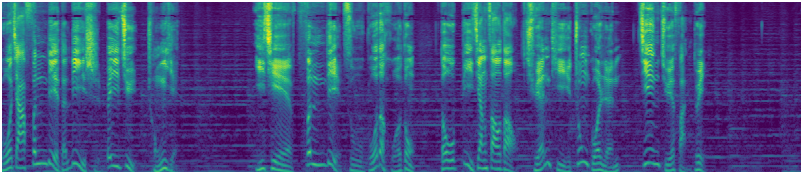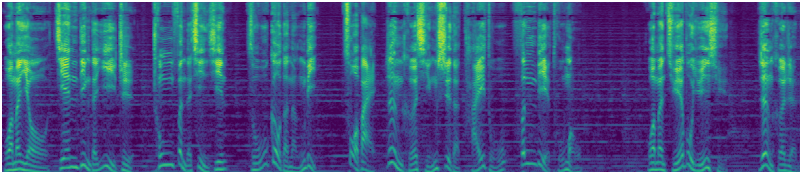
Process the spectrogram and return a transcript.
国家分裂的历史悲剧重演。一切分裂祖国的活动，都必将遭到全体中国人。坚决反对。我们有坚定的意志、充分的信心、足够的能力，挫败任何形式的台独分裂图谋。我们绝不允许任何人、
